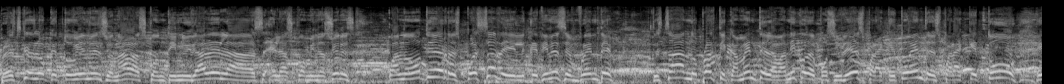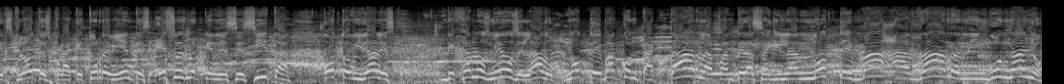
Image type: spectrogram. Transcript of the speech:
Pero es que es lo que tú bien mencionabas, continuidad en las, en las combinaciones. Cuando no tienes respuesta del que tienes enfrente, te está dando prácticamente el abanico de posibilidades para que tú entres, para que tú explotes, para que tú revientes. Eso es lo que necesita Coto Vidales. Dejar los miedos de lado. No te va a contactar la Pantera Aguilán, no te va a dar ningún daño.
